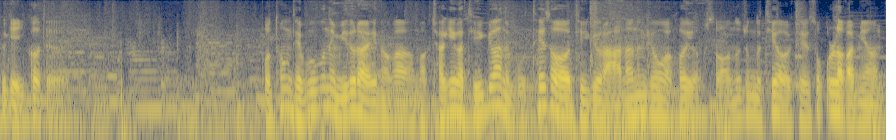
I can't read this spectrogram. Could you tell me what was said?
그게 있거든. 보통 대부분의 미드 라이너가 막 자기가 딜교환을 못해서 딜교를 안 하는 경우가 거의 없어. 어느 정도 티어가 계속 올라가면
